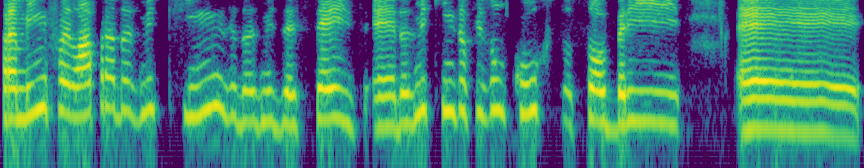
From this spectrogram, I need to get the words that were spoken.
para mim foi lá para 2015, 2016. É, 2015 eu fiz um curso sobre. É,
